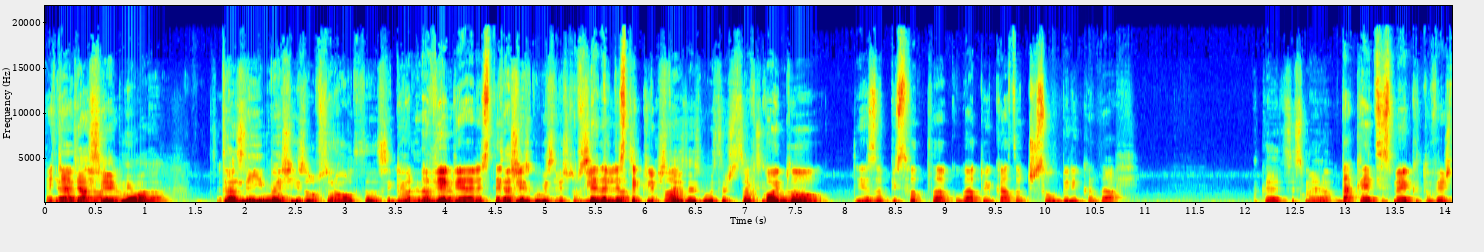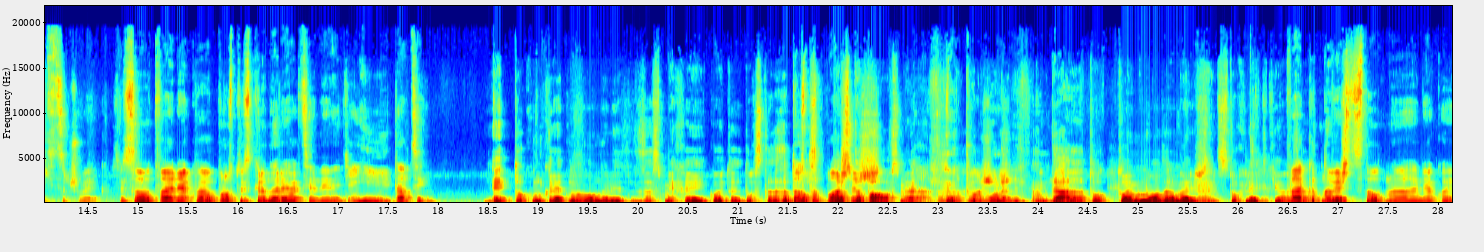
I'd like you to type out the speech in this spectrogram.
Е, Тя- Тя си е гнила, да. Тя Тя е й гнила. беше изобщо работата да се Добре, кандидатира. а вие гледали сте Тя ще изгуби срещу всеки гледали ли тази. сте клипа, Ще да изгуби срещу в който я записват, а, когато и казват, че са убили Кадафи? А където се смея? Да, където се смее като вещица човек. В смисъл, това е някаква просто искрена реакция. Не, не, и там се... Е, то конкретно нали, за смеха и който е доста, доста, Доста плашеш. доста палав смях. Да, доста. Подмолен. Да, да, то, той може да намериш 100 000 такива Това е като на вещицата от на някой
